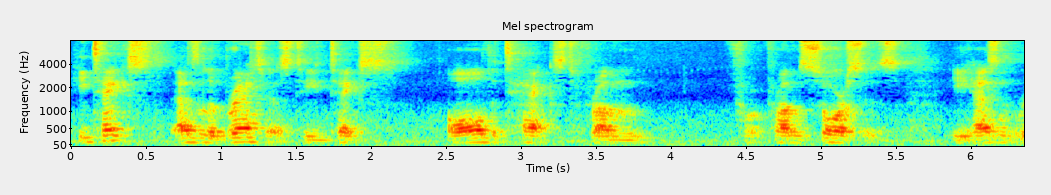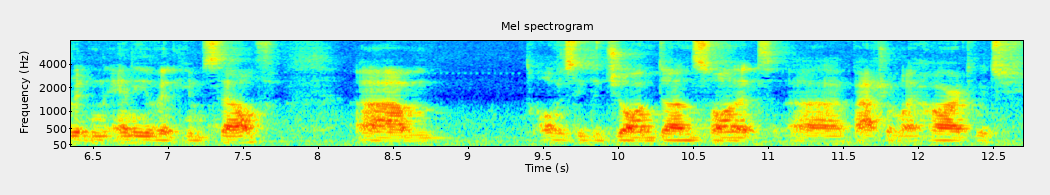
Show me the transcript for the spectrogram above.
He takes, as a librettist, he takes all the text from, from sources. He hasn't written any of it himself. Um, obviously the John Donne sonnet, uh, Batter My Heart, which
